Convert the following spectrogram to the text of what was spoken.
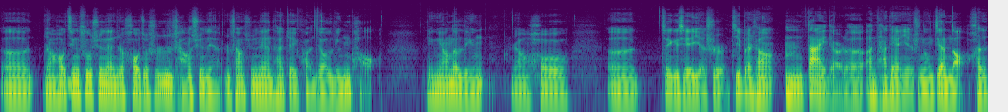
呃，然后竞速训练之后就是日常训练，日常训练它这款叫领跑，羚羊的羚。然后呃，这个鞋也是基本上嗯大一点的安踏店也是能见到，很。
